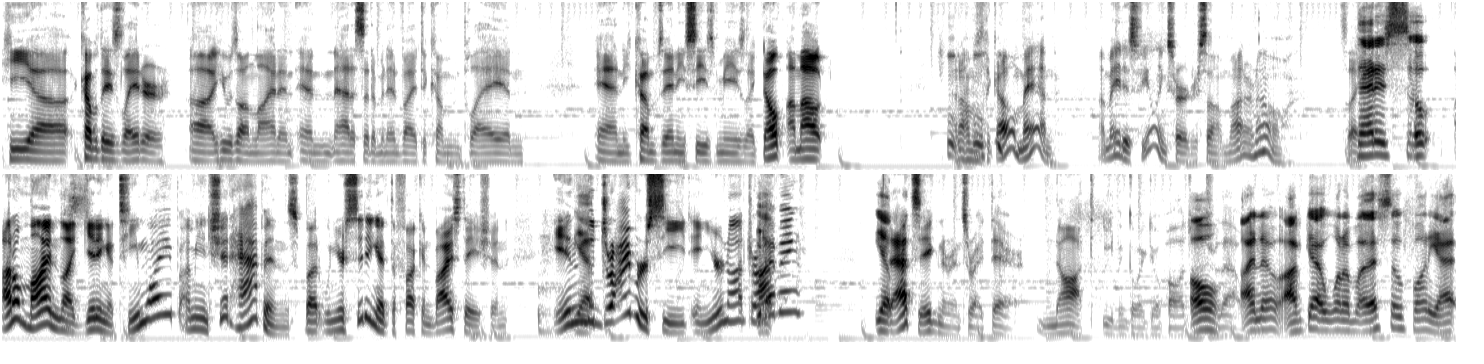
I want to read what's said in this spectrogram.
he uh a couple days later uh he was online and and Nada sent him an invite to come and play. And and he comes in he sees me. He's like nope i'm out. And i'm like oh man i made his feelings hurt or something. I don't know. It's like that is so. i don't mind like getting a team wipe. I mean shit happens. But when you're sitting at the fucking buy station in Yep. the driver's seat and you're not driving Yep. That's ignorance right there not even going to apologize Oh, for that I know. I've got one of my. That's so funny. I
